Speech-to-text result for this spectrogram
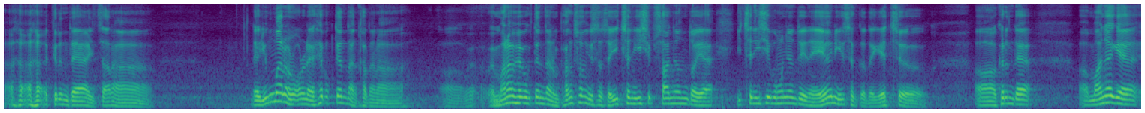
그런데 있잖아. 내가 6만 원 원래 회복된다 하더나. 어, 웬만하면 회복된다는 방송이 있어서 2024년도에 2025년도에 예언이 있었거든 예측. 어, 그런데 어, 만약에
